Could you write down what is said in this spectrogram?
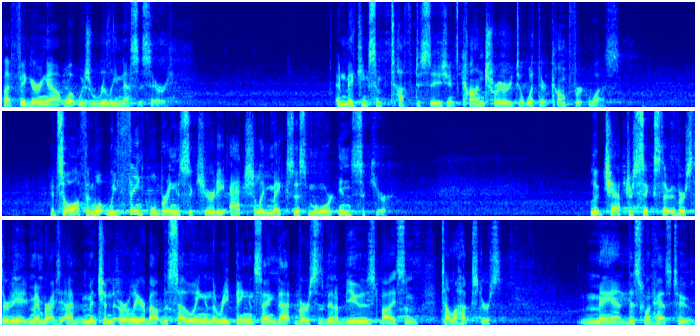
By figuring out what was really necessary and making some tough decisions contrary to what their comfort was. And so often, what we think will bring us security actually makes us more insecure. Luke chapter 6, verse 38. Remember, I, I, mentioned earlier about the sowing and the reaping and saying that verse has been abused by some telehucksters? Man, this one has too.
